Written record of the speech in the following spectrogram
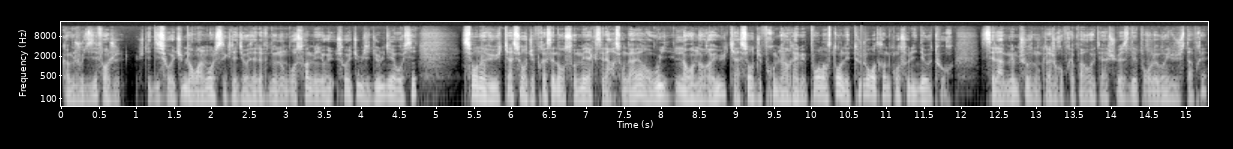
Comme je vous disais, enfin, je, l'ai dit sur YouTube normalement, je sais que je l'ai dit aux élèves de nombreuses fois, mais sur YouTube, j'ai dû le dire aussi. Si on avait eu cassure du précédent sommet et accélération derrière, oui, là on aurait eu cassure du premier arrêt. Mais pour l'instant, on est toujours en train de consolider autour. C'est la même chose. Donc là, je reprépare ETHUSD pour le brief juste après.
